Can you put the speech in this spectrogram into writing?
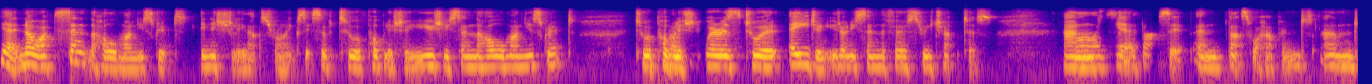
yeah, no, I sent the whole manuscript initially. That's right, because it's a, to a publisher. You usually send the whole manuscript to a publisher, whereas to an agent, you'd only send the first three chapters. And oh, see. yeah, that's it. And that's what happened. And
